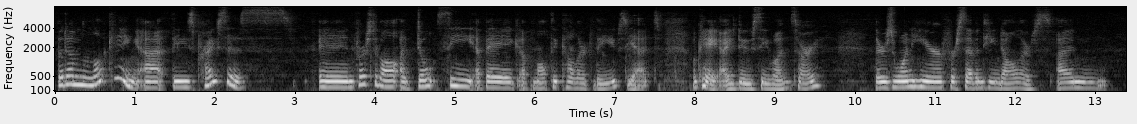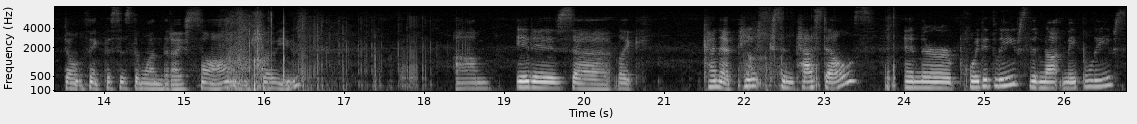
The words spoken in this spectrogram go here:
but I'm looking at these prices, and first of all, I don't see a bag of multicolored leaves yet. Okay, I do see one, sorry. There's one here for $17. I don't think this is the one that I saw. I'll show you. Um, it is uh, like kind of pinks and pastels, and they're pointed leaves. They're not maple leaves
